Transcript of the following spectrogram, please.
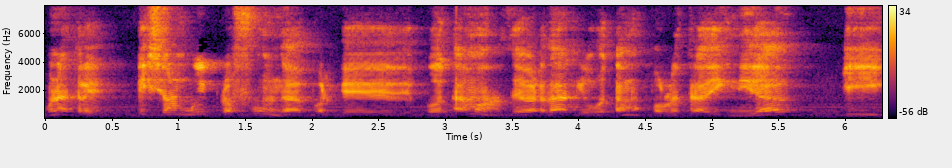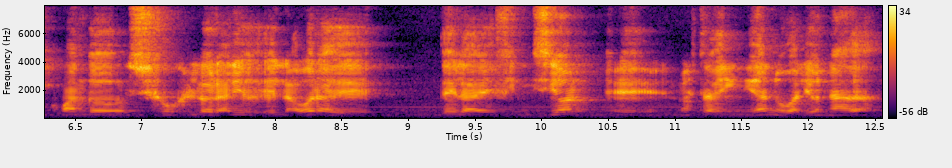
una traición muy profunda, porque votamos de verdad, que votamos por nuestra dignidad y cuando llegó el horario, la hora de, de la definición, eh, nuestra dignidad no valió nada.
